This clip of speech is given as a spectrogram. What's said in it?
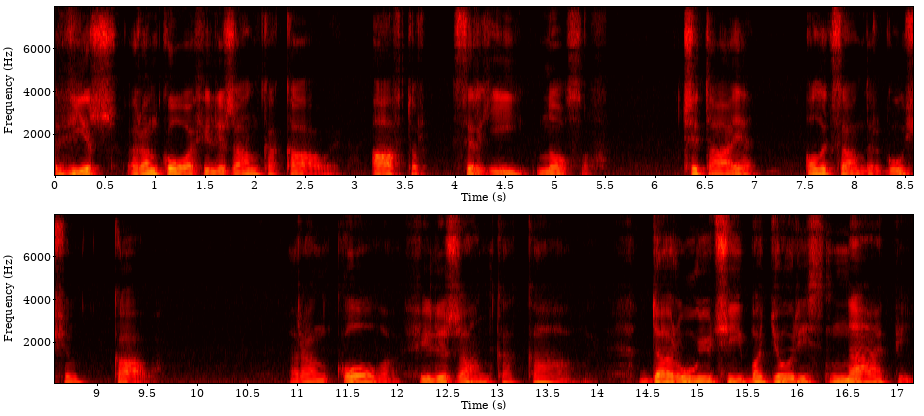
Вірш Ранкова філіжанка кави. Автор Сергій Носов. Читає Олександр Гущин Кава. Ранкова філіжанка кави, даруючи бадьорість напій,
